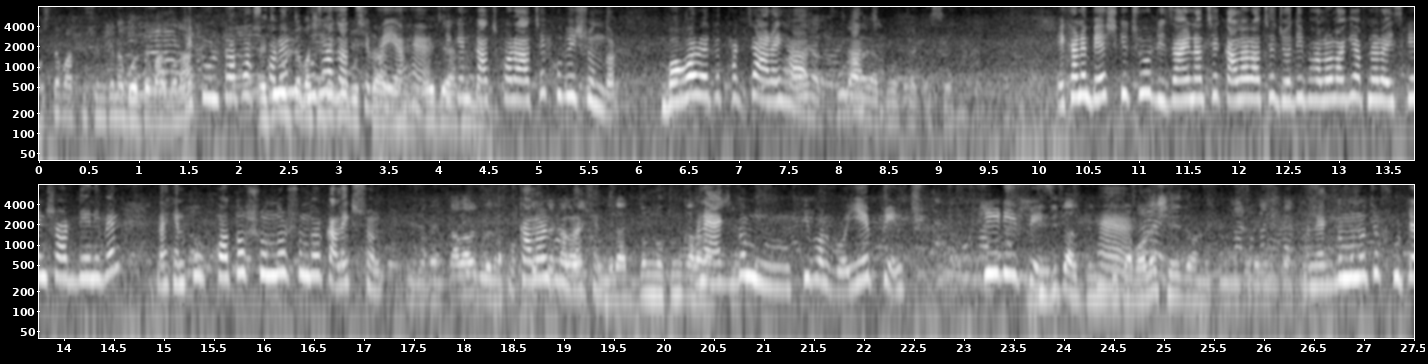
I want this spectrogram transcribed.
বুঝতে পারতেছেন কিনা বলতে পারব না। একটু উল্টা পাশ করেন বোঝা যাচ্ছে ভাইয়া হ্যাঁ চিকেন কাজ করা আছে খুবই সুন্দর। বহর এটা থাকছে আড়াই হাত। আচ্ছা। এখানে বেশ কিছু ডিজাইন আছে কালার আছে যদি ভালো লাগে আপনারা স্ক্রিনশট দিয়ে নেবেন। দেখেন খুব কত সুন্দর সুন্দর কালেকশন কালারগুলো দেখেনগুলো দেখেন। একদম নতুন কালার মানে একদম কি বলব ইয়ে print three D print digital print হ্যাঁ। যেটা বলে সেই ধরনের প্রিন্ট মানে একদম মনে হচ্ছে ফুটে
